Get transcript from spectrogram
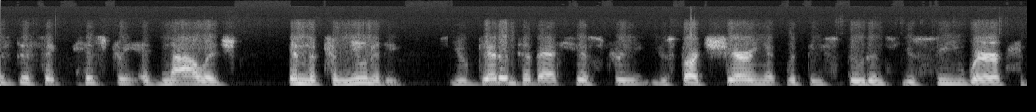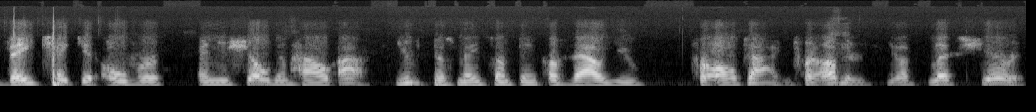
is this history acknowledged in the community? You get into that history, you start sharing it with these students, you see where they take it over, and you show them how, ah, you've just made something of value for all time, for mm-hmm. others. Let's share it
